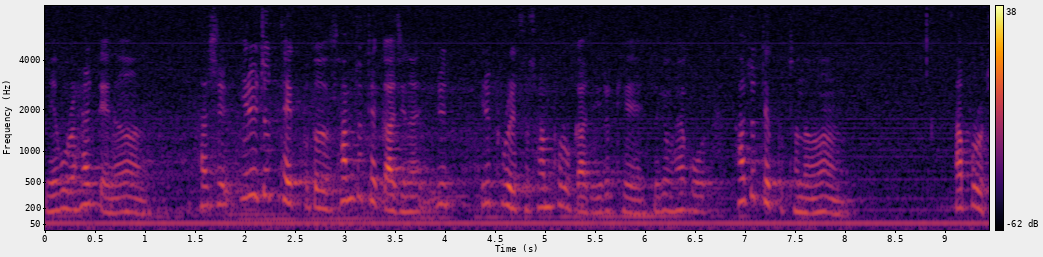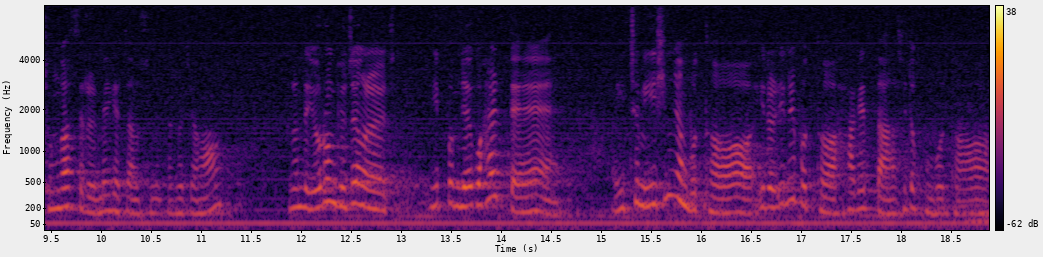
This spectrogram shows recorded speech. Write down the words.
예고를 할 때는 사실 1주택부터 3주택까지는 1, 1%에서 3%까지 이렇게 적용하고 4주택부터는 4% 중과세를 매겼지 않습니까? 그죠? 그런데 이런 규정을 입법 예고할 때 2020년부터 1월 1일부터 하겠다 시도품부터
